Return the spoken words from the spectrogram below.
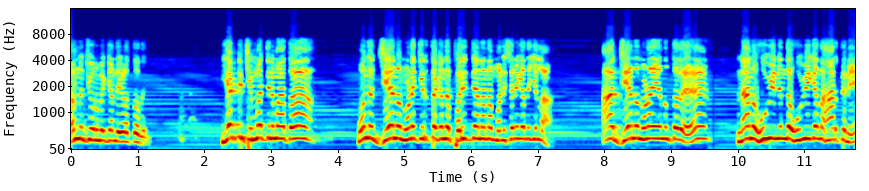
ತನ್ನ ಜೀವನ ಬಗ್ಗೆ ಅಂತ ಹೇಳ್ತದೆ ಎಷ್ಟು ಕಿಮ್ಮತ್ತಿನ ಮಾತ, ಒಂದು ಜೇನು ನೊಣಕ್ಕಿರ್ತಕ್ಕಂಥ ಪರಿಜ್ಞಾನ ನಮ್ಮ ಮನುಷ್ಯನಿಗೆ ಇಲ್ಲ. ಆ ಜೇನು ನೊಣ ಏನಂತದೆ ನಾನು ಹೂವಿನಿಂದ ಹೂವಿಗೆ ಅಂತ ಹಾರ್ತೀನಿ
